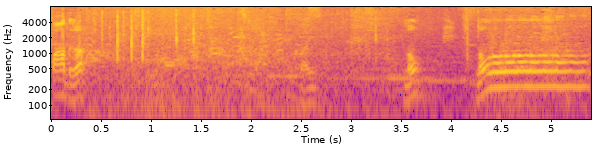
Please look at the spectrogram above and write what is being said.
巴德，可以，龙，龙龙龙龙龙龙龙龙。龙，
